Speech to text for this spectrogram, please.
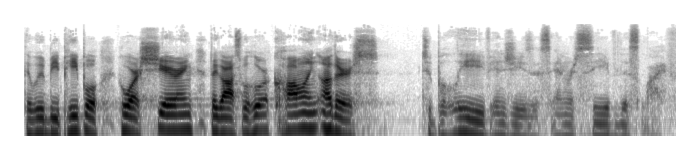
That we would be people who are sharing the gospel, who are calling others to believe in Jesus and receive this life.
